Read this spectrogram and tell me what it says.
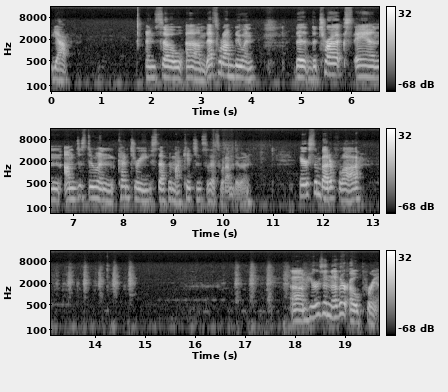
yeah. And so, um, that's what I'm doing. The, the trucks and I'm just doing country stuff in my kitchen. So that's what I'm doing. Here's some butterfly. Um, here's another O print.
